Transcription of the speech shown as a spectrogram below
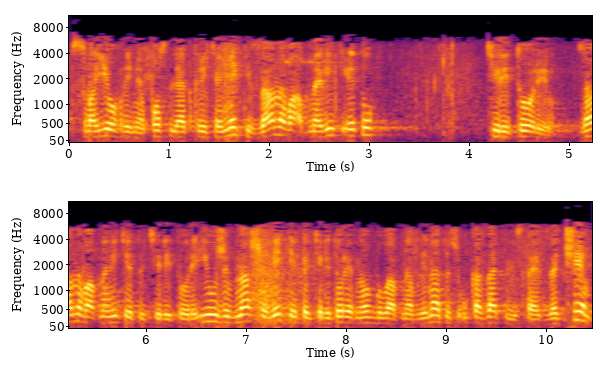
в свое время, после открытия Мекки, заново обновить эту территорию. Заново обновить эту территорию. И уже в нашем веке эта территория вновь была обновлена, то есть указатели стоят. Зачем?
